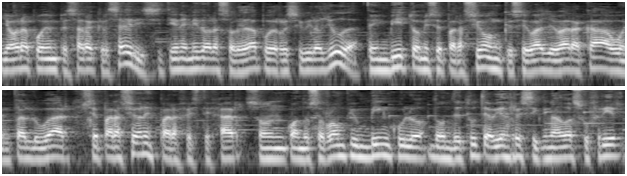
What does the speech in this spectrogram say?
y ahora puede empezar a crecer y si tiene miedo a la soledad puede recibir ayuda. Te invito a mi separación que se va a llevar a cabo en tal lugar. Separaciones para festejar son cuando se rompe un vínculo donde tú te habías resignado a sufrir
